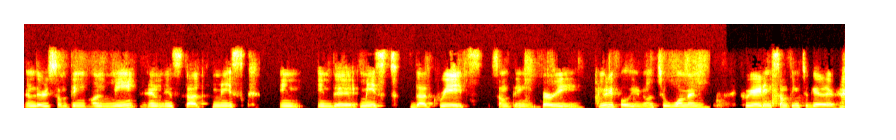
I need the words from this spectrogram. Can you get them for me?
and there's something on me, and it's that mist in in the mist that creates something very beautiful, you know, two women creating something together.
